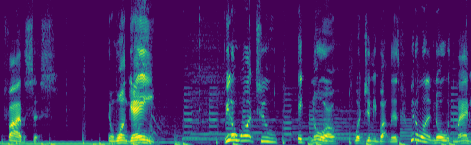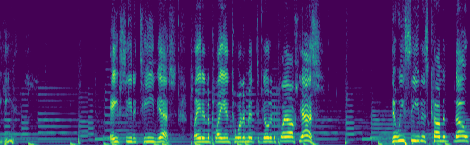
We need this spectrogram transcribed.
and five assists in one game. We don't want to ignore what Jimmy Butler is. We don't want to know what the Miami Heat is eighth seeded team? Yes. Played in the play in tournament to go to the playoffs? Yes. Did we see this coming? No.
